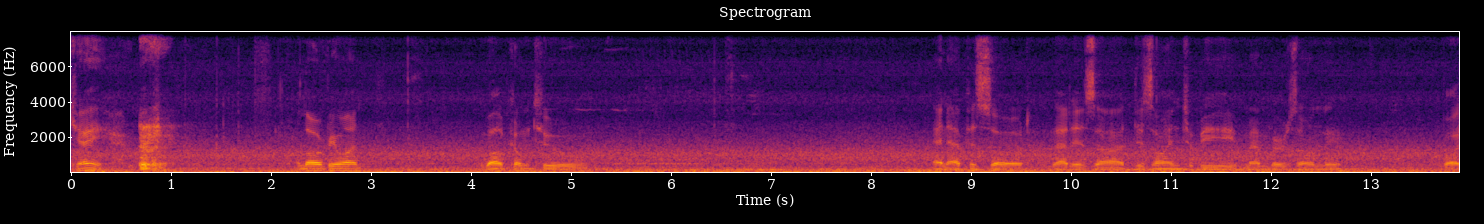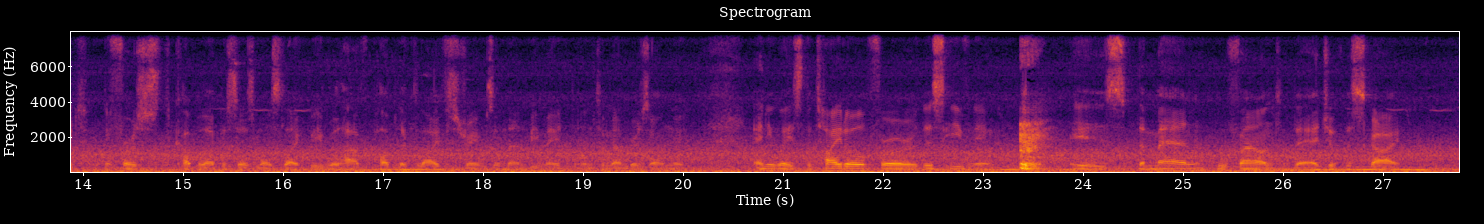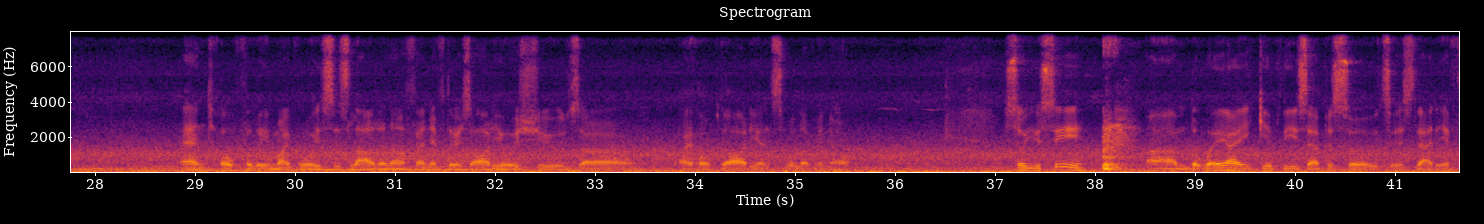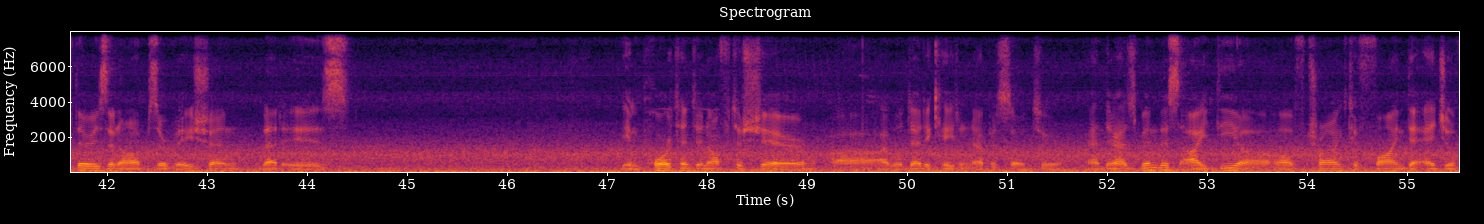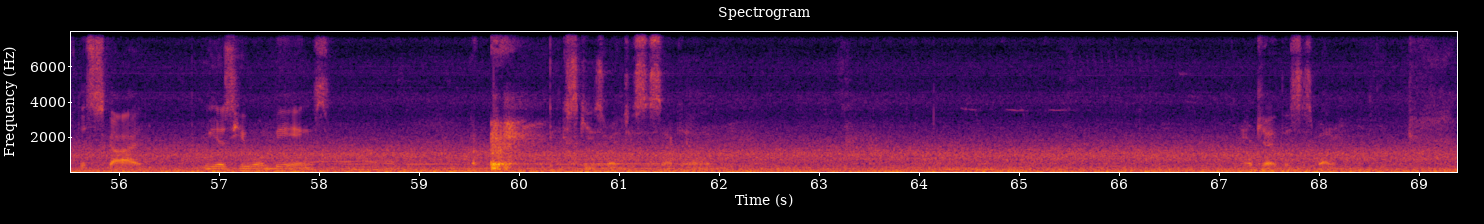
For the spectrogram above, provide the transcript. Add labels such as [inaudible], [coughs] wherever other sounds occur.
Okay. [clears throat] Hello, everyone. Welcome to an episode that is uh, designed to be members only. But the first couple episodes most likely will have public live streams and then be made into members only. Anyways, the title for this evening [clears throat] is The Man Who Found the Edge of the Sky and hopefully my voice is loud enough and if there's audio issues uh, i hope the audience will let me know. So you see [clears throat] um, the way i give these episodes is that if there is an observation that is important enough to share uh, i will dedicate an episode to. And there has been this idea of trying to find the edge of the sky. We as human beings Excuse me just a second. Okay, this is better.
